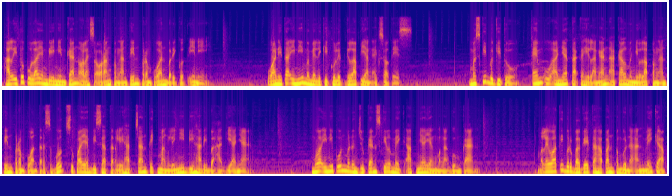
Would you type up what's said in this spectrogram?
Hal itu pula yang diinginkan oleh seorang pengantin perempuan berikut ini. Wanita ini memiliki kulit gelap yang eksotis. Meski begitu, MUA-nya tak kehilangan akal menyulap pengantin perempuan tersebut supaya bisa terlihat cantik manglingi di hari bahagianya. Mua ini pun menunjukkan skill make up-nya yang mengagumkan. Melewati berbagai tahapan penggunaan make up,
